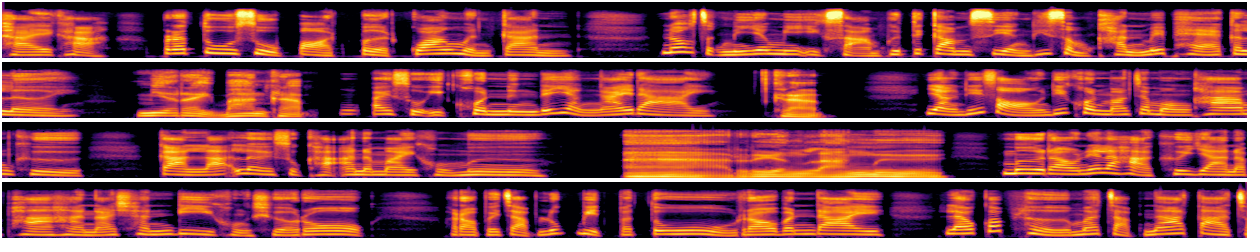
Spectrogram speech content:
ใช่ค่ะ ประตูสู่ปอดเปิดกว้างเหมือนกัน นอกจากนี้ยังมีอีก 3 พฤติกรรมเสี่ยงที่สำคัญไม่แพ้กันเลย มีอะไรอีกบ้างครับ ไปสู่อีกคนหนึ่งได้อย่างง่ายดาย ครับ อย่างที่สองที่คนมักจะมองข้ามคือ การละเลยสุขอนามัยของมือ อ่า เรื่องล้างมือ มือเรานี่แหละค่ะคือยานพาหนะชั้นดีของเชื้อโรค เราไปจับลูกบิดประตู เราบันได แล้วก็เผลอมาจับหน้าตาจ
